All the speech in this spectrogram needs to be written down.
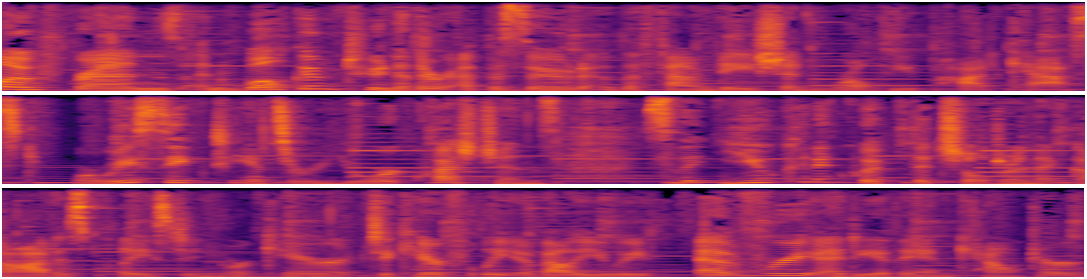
Hello, friends, and welcome to another episode of the Foundation Worldview podcast, where we seek to answer your questions so that you can equip the children that God has placed in your care to carefully evaluate every idea they encounter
